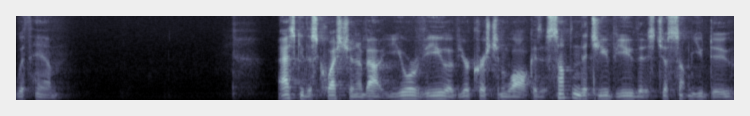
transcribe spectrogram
with Him ask you this question about your view of your Christian walk. Is it something that you view that it's just something you do?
